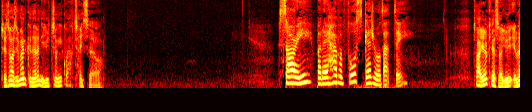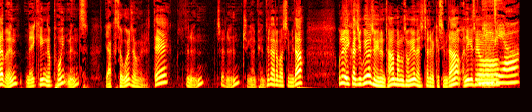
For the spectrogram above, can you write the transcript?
죄송하지만 그날은 일정이 꽉 차 있어요. Sorry, but I have a full schedule that day. 자, 이렇게 해서 Unit 11, Making Appointments, 약속을 정할 때 쓰는, 쓰는 중요한 표현들 알아봤습니다. 오늘 여기까지고요. 저희는 다음 방송에 다시 찾아뵙겠습니다. 안녕히 계세요. 안녕히 계세요.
